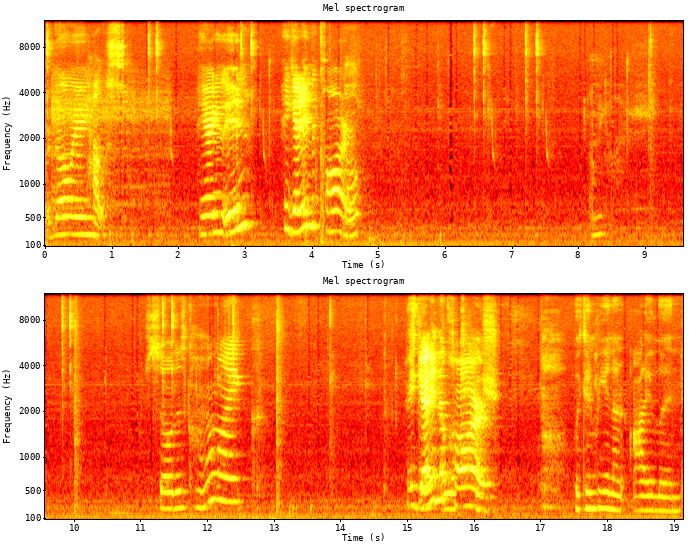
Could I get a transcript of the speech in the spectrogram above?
We're going. house. Hey, are you in? Hey, get in the car. Oh. Oh my gosh. So there's kind of like. Hey, get in the car. We can be in an island.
